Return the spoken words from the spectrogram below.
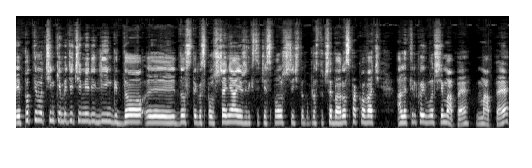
Y, Pod tym odcinkiem będziecie mieli link do, y, do z tego spolszczenia. Jeżeli chcecie spolszczyć, to po prostu trzeba rozpakować, ale tylko i wyłącznie mapę. Mapę.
